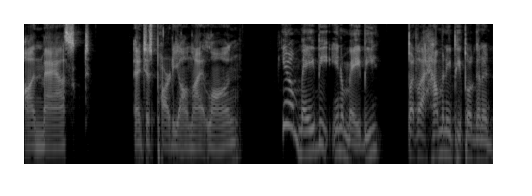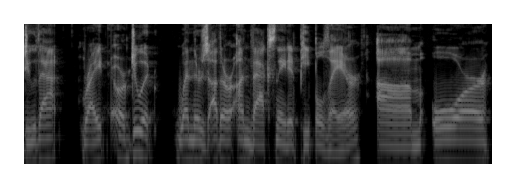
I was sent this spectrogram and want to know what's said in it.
unmasked and just party all night long? You know, maybe, you know, maybe, but like how many people are going to do that, right? Or do it when there's other unvaccinated people there? Um, or,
